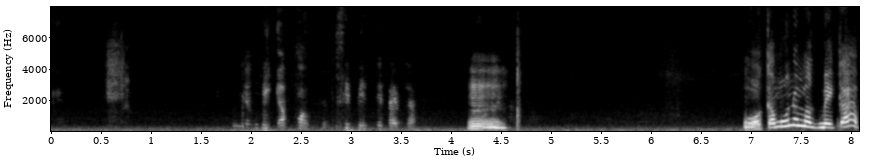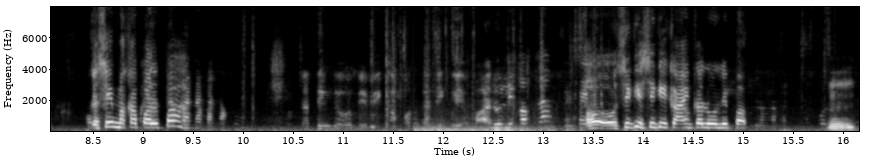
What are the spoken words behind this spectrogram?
Okay. Yung makeup mo, 75 lang. Mm. Huwag ka muna mag-makeup. Kasi makapal pa. Naman ako. Doon, may make up ang gani Kuya Paano? Lollipop lang. Oo, sige, sige, kain ka lollipop. Mm.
